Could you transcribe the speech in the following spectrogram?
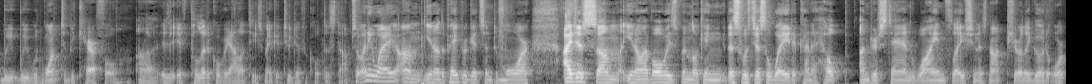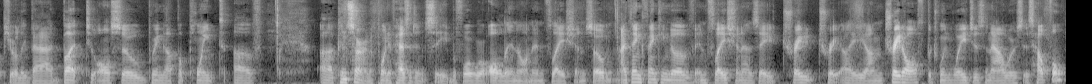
we, we would want to be careful uh, if political realities make it too difficult to stop. So anyway, um, you know, the paper gets into more. I just, um, you know, I've always been looking. This was just a way to kind of help understand why inflation is not purely good or purely bad, but to also bring up a point of uh, concern, a point of hesitancy before we're all in on inflation. So I think thinking of inflation as a trade tra- a um, trade off between wages and hours is helpful.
